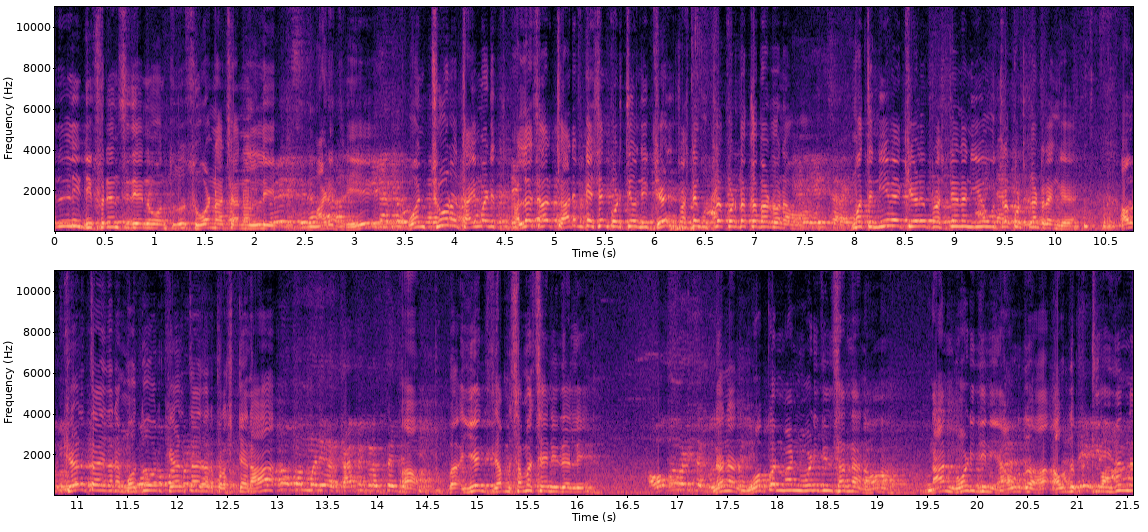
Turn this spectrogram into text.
ಎಲ್ಲಿ ಡಿಫರೆನ್ಸ್ ಇದೆ ಅನ್ನುವಂಥದ್ದು ಸುವರ್ಣ ಚಾನಲ್ಲಿ ಮಾಡಿದ್ರಿ. ಒಂಚೂರು ದಯಮಾಡಿ ಅಲ್ಲ ಸರ್ ಕ್ಲಾರಿಫಿಕೇಶನ್ ಕೊಡ್ತೀವಿ. ನೀವು ಕೇಳಿದ ಪ್ರಶ್ನೆಗೆ ಉತ್ತರ ಕೊಡ್ಬೇಕಾ ಬೇಡವಾ ನಾವು? ಮತ್ತೆ ನೀವೇ ಕೇಳಿದ ಪ್ರಶ್ನೆನ ನೀವು ಉತ್ತರ ಕೊಟ್ಕೊಂಡ್ರೆ ಹೆಂಗೆ? ಅವ್ರು ಕೇಳ್ತಾ ಇದ್ದಾರೆ ಮಧು ಅವ್ರು ಕೇಳ್ತಾ ಇದ್ದಾರೆ ಪ್ರಶ್ನೆನಾ? ಏನು ಸಮಸ್ಯೆ ಏನಿದೆ ಅಲ್ಲಿ? ಓಪನ್ ಮಾಡಿ ಸರ್. ನಾನು ಓಪನ್ ಮಾಡಿ ನೋಡಿದ್ದೀನಿ ಸರ್ ನಾನು. ನಾನು ನೋಡಿದ್ದೀನಿ ಅವ್ರದ್ದು ಅವ್ರದ್ದು ಇದನ್ನ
